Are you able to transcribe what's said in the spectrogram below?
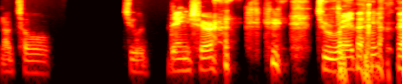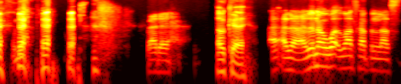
not so too danger, too red. but uh, okay, I, I, don't know what what happened last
